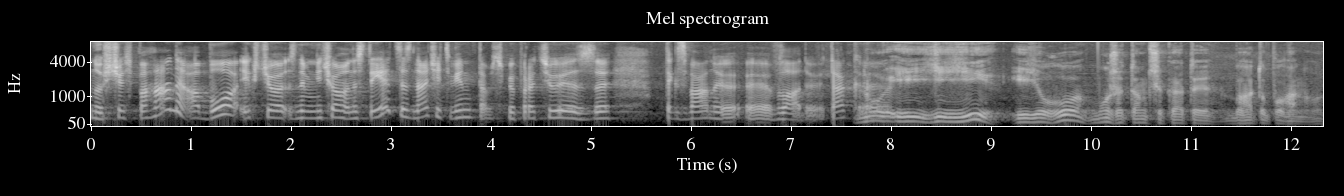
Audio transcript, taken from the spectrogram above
ну щось погане, або якщо з ним нічого не стається, значить він там співпрацює з так званою е, владою. Так Ну Е, і її, і його може там чекати багато поганого.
